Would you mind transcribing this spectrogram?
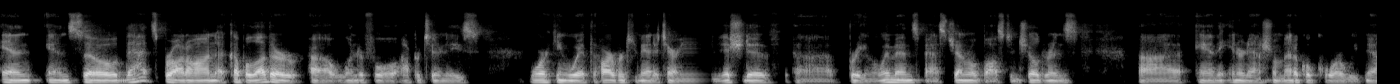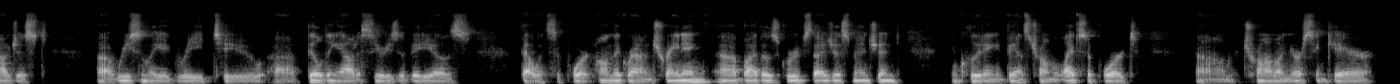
And and so that's brought on a couple other uh, wonderful opportunities. Working with the Harvard Humanitarian Initiative, uh, Brigham and Women's, Mass General, Boston Children's, uh, and the International Medical Corps, we've now just uh, recently agreed to uh, building out a series of videos that would support on-the-ground training by those groups that I just mentioned, including advanced trauma life support, um, trauma nursing care,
